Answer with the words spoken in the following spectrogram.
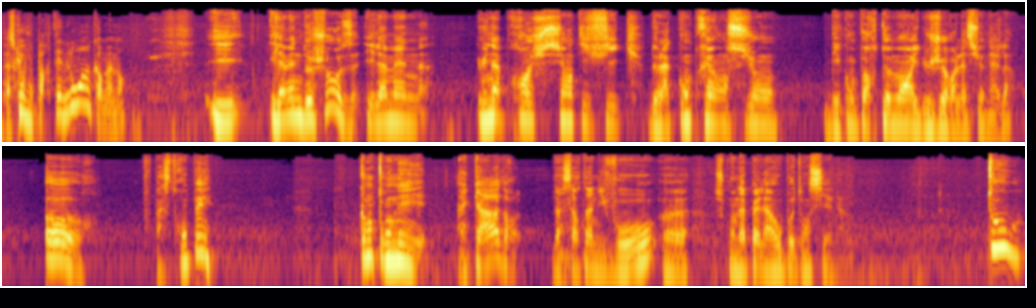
Parce que vous partez de loin quand même. Hein. Il, il amène deux choses. Il amène une approche scientifique de la compréhension des comportements et du jeu relationnel. Or, pas se tromper. Quand on est un cadre d'un certain niveau, euh, ce qu'on appelle un haut potentiel, tout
